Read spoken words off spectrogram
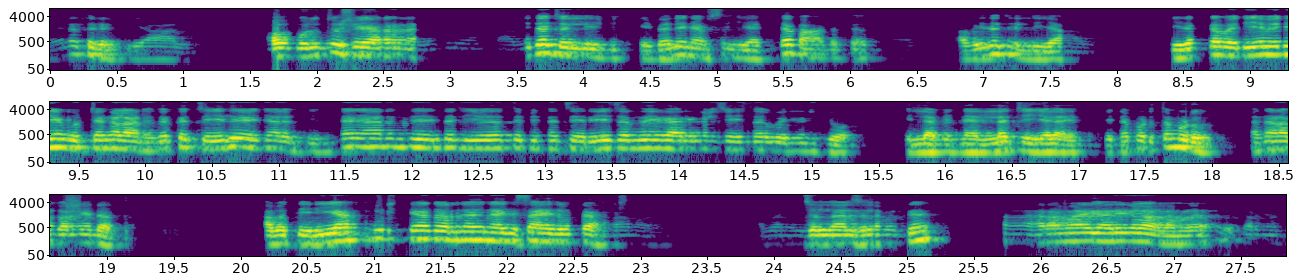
ഏലസ് കെട്ടിയാൽ അവ മുൽത്തുഷേറൻ അല്ലെങ്കിൽ ഞാൻ കവിത ചൊല്ലി ഇബലി നഫ്സി എന്റെ ഭാഗത്ത് കവിത ചൊല്ലിയാൽ ഇതൊക്കെ വലിയ വലിയ കുറ്റങ്ങളാണ്. ഇതൊക്കെ ചെയ്തു കഴിഞ്ഞാൽ പിന്നെ ഞാൻ എന്ത് എന്റെ ജീവിതത്തിൽ പിന്നെ ചെറിയ ചെറിയ കാര്യങ്ങൾ ചെയ്യുന്നത് പരിഗണിക്കുമോ ഇല്ല പിന്നെ എല്ലാം ചെയ്യലായിരുന്നു പിന്നെ പിടുത്തം വിടും. എന്നാണ് അർത്ഥം. അപ്പൊ തിരിയാക്കി കുടിക്കുക എന്ന് പറഞ്ഞാൽ നജസായതുകൊണ്ട് ഹറാമാണ്. അപ്പൊ നബിസല്ലാസ്ലമക്ക് ഹറാമായ കാര്യങ്ങളാണ് നമ്മൾ പറഞ്ഞുകൊണ്ടിരിക്കുന്നത്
